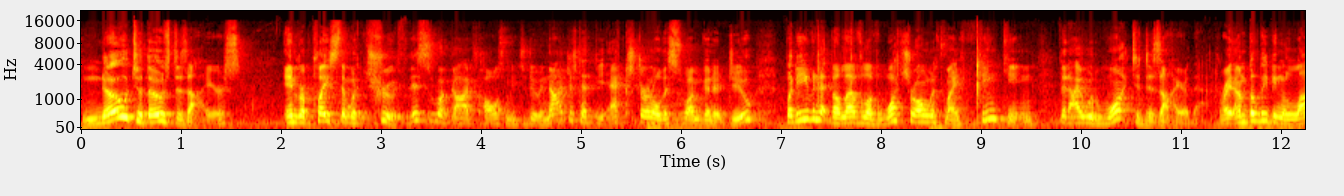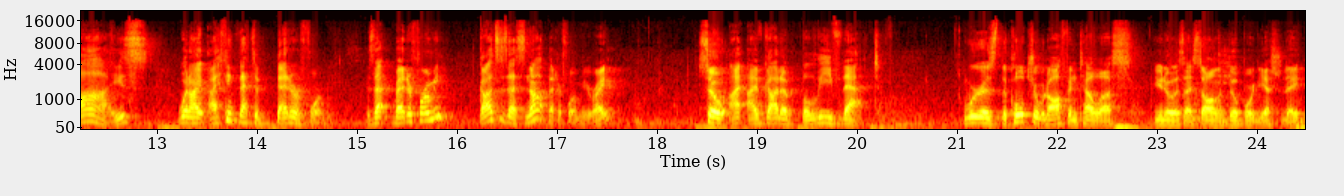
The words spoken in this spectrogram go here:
no to those desires and replace them with truth. This is what God calls me to do. And not just at the external, this is what I'm going to do, but even at the level of what's wrong with my thinking that I would want to desire that, right? I'm believing lies when I, I think that's better for me. Is that better for me? God says that's not better for me, right? So I, have got to believe that. Whereas the culture would often tell us, you know, as I saw on the billboard yesterday,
